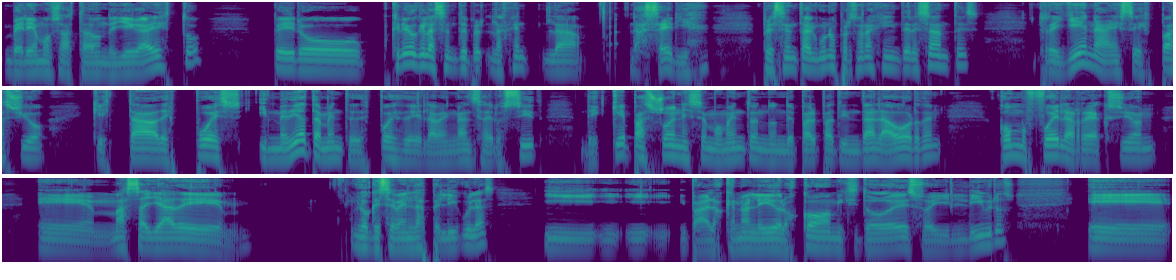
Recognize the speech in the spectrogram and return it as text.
veremos hasta dónde llega esto. Pero creo que la, la, la serie presenta algunos personajes interesantes, rellena ese espacio que está después, inmediatamente después de la venganza de los Sith, de qué pasó en ese momento en donde Palpatine da la orden, cómo fue la reacción eh, más allá de lo que se ve en las películas y, para los que no han leído los cómics y todo eso y libros, eh,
